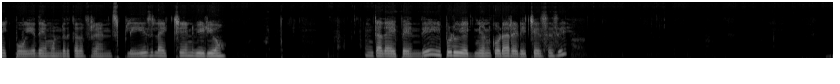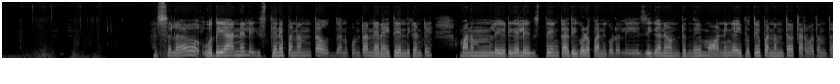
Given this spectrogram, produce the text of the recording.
మీకు పోయేదేముండదు కదా ఫ్రెండ్స్. ప్లీజ్ లైక్ చేయండి వీడియో. ఇంకా అది అయిపోయింది. ఇప్పుడు యజ్ఞని కూడా రెడీ చేసేసి అసలు ఉదయాన్నే లెగిస్తేనే పనంతా అవుద్దనుకుంటాను నేనైతే. ఎందుకంటే మనం లేట్‌గా లెగిస్తే ఇంకా అది కూడా పని కూడా లేజీగానే ఉంటుంది. మార్నింగ్ అయిపోతే పనంతా తర్వాతంతా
